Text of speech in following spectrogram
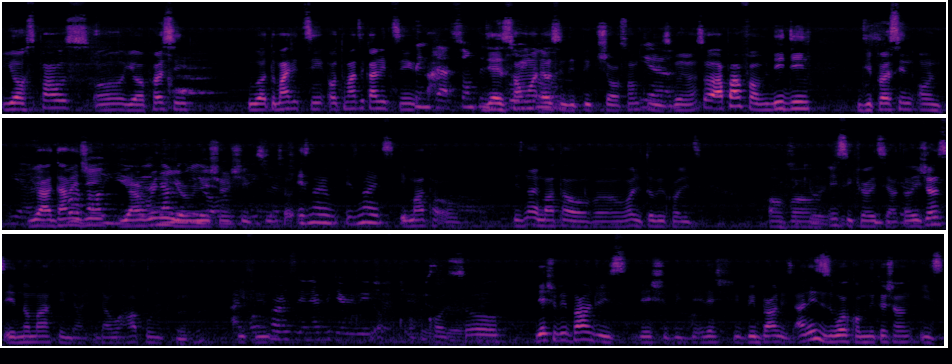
your spouse or your person will automatically think, automatically think, think that something ah, there's is someone on. else in the picture, something is going on. So apart from leading the person on, Yeah. You are damaging, you, you? are ruining your damaging your relationship too. So it's not, it's not a matter of, it's not a matter of uh, what did Toby call it, of um, Insecurity. insecurity at all. It's just a normal thing that that will happen. and if you- occurs in everyday relationships. Of course. So there should be boundaries. There should be there should be boundaries, and this is what communication is.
